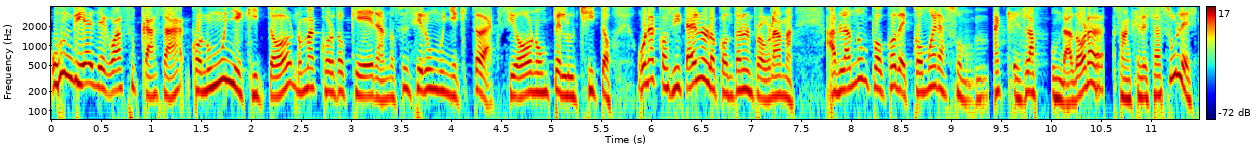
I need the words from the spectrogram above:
un día llegó a su casa con un muñequito, no me acuerdo qué era, no sé si era un muñequito de acción o un peluchito, una cosita, él nos lo contó en el programa, hablando un poco de cómo era su mamá, que es la fundadora de Los Ángeles Azules,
